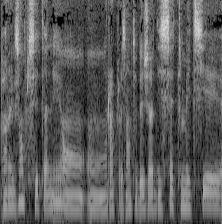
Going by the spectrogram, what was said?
Par exemple, cette année, on, représente déjà 17 métiers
